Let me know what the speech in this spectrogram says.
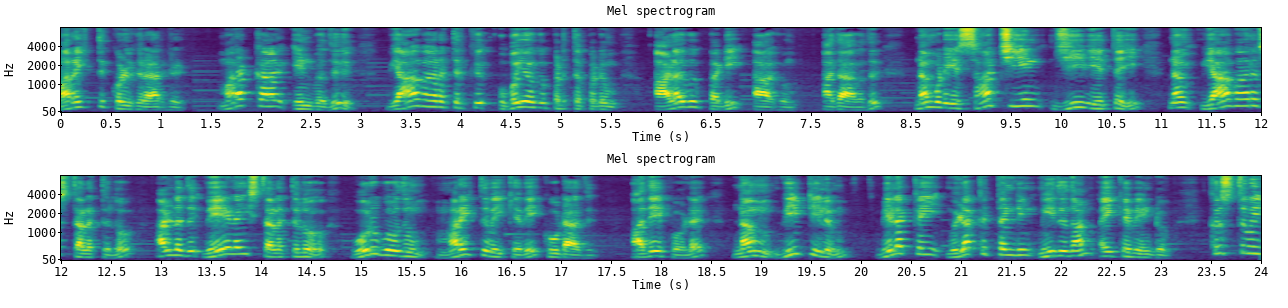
மறைத்துக் கொள்கிறார்கள். மரக்கால் என்பது வியாபாரத்திற்கு உபயோகப்படுத்தப்படும் அளவு படி ஆகும். அதாவது நம்முடைய சாட்சியின் ஜீவியத்தை நம் வியாபார ஸ்தலத்திலோ அல்லது வேலை ஸ்தலத்திலோ ஒருபோதும் மறைத்து வைக்கவே கூடாது. அதே போல நம் வீட்டிலும் விளக்கை விளக்குத்தண்டின் மீதுதான் வைக்க வேண்டும். கிறிஸ்துவை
